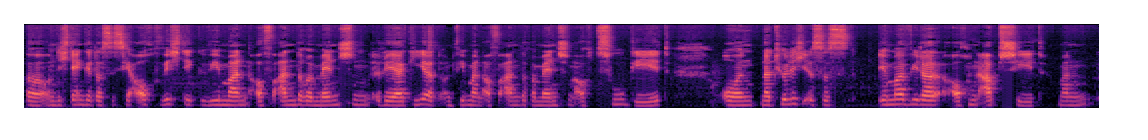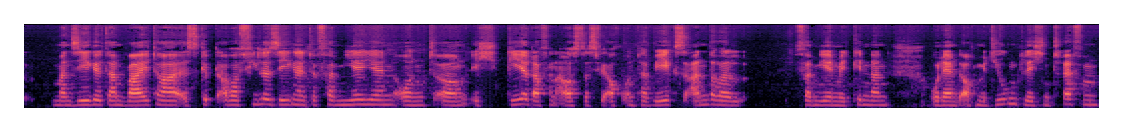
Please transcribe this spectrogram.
äh, und ich denke, das ist ja auch wichtig, wie man auf andere Menschen reagiert und wie man auf andere Menschen auch zugeht. Und natürlich ist es immer wieder auch ein Abschied. Man, man segelt dann weiter. Es gibt aber viele segelnde Familien und ähm, ich gehe davon aus, dass wir auch unterwegs andere Familien mit Kindern oder eben auch mit Jugendlichen treffen.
